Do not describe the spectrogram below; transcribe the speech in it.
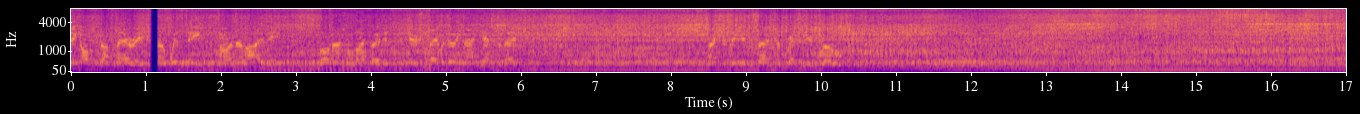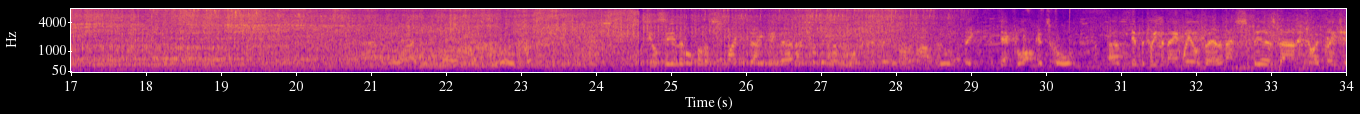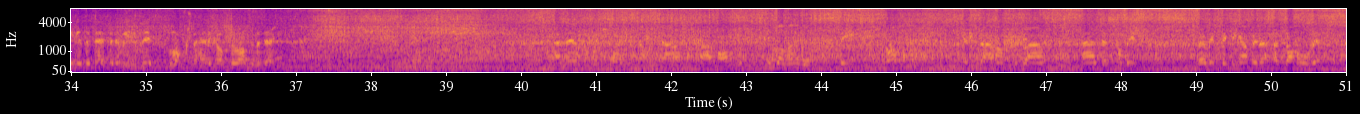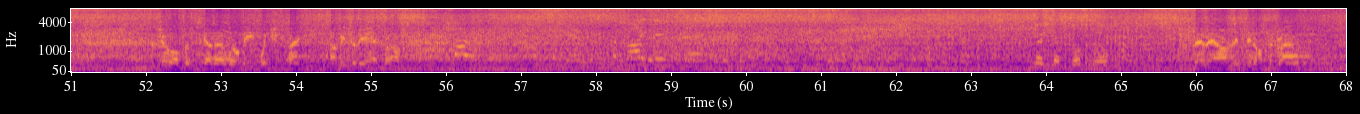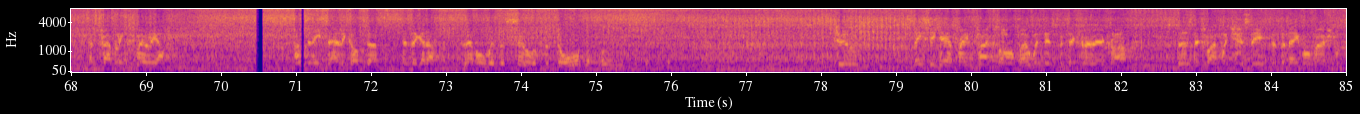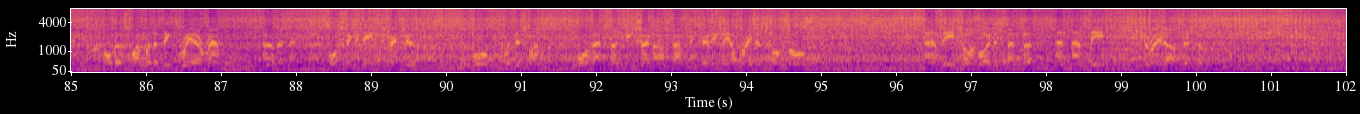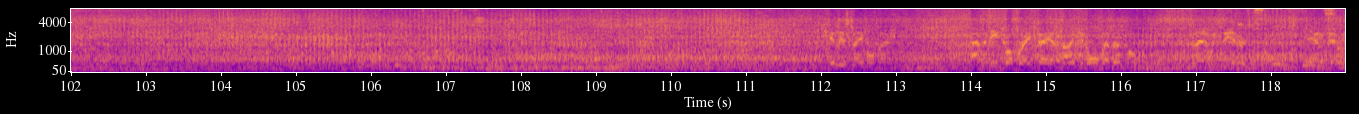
synchronising off Dun Laoghaire uh, with the RNLI, the Royal National Lifeboat Institution. They were doing that yesterday. Practicing in search and rescue roles. You'll see a little sort of spike dangling there. That's the thing that locks it. It's sort of a harpoon thing, deck lock it's called, um, in between the main wheels there, and that spears down into a grating in the deck and immediately locks the helicopter onto the deck. And there's the winch person coming down uh, on the, the top, getting down onto the ground, and this will be, they'll be picking up in a, a double lift. The two of them together will be winched back up into the aircraft. Imagine that's top now. There they are, lifted off the ground and travelling slowly up underneath the helicopter as they get up level with the sill of the door. Two basic airframe types on offer with this particular aircraft. There's this one which is the, the, the naval version, or there's one with a big rear ramp, uh, or 16 stretchers, or with this one, all of that trunking sonar stuff, including the operator's consoles, and the sonobuoy dispenser and, and the, the radar system. In this naval version, and the need to operate day and night in all weather. There we see it.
